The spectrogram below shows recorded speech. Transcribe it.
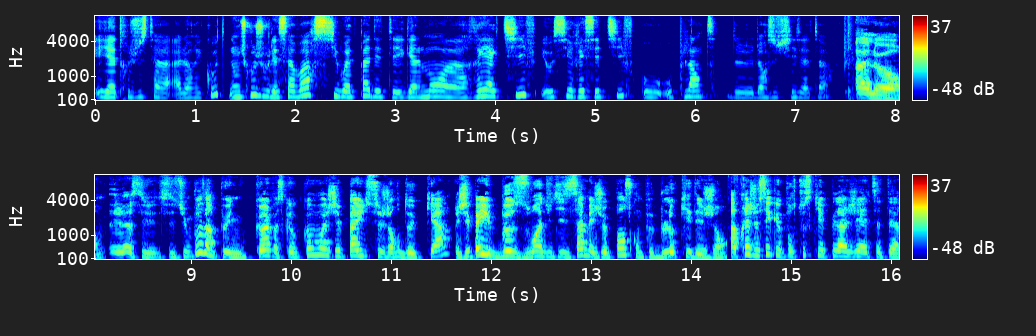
et être juste à, à leur écoute. Donc du coup, je voulais savoir si Wattpad était également euh, réactif et aussi réceptif aux, aux plaintes de leurs utilisateurs. Alors, là, c'est- c'est- tu me poses un peu une colle parce que comme moi j'ai pas eu ce genre de cas, j'ai pas eu besoin d'utiliser ça, mais je pense qu'on peut bloquer des gens. Après, je sais que pour tout ce qui est plagiat, etc.,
